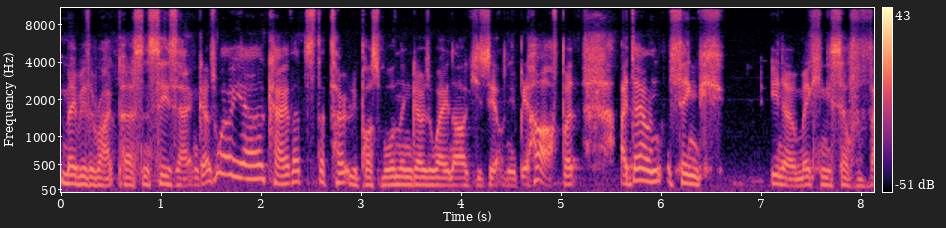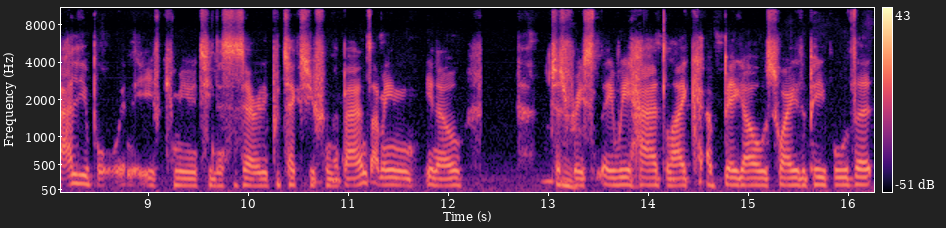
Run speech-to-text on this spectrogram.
maybe the right person sees that and goes well yeah okay that's that's totally possible and then goes away and argues it on your behalf. But i don't think you know making yourself valuable in the eve community necessarily protects you from the bans i mean you know just recently we had like a big old swathe of people that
